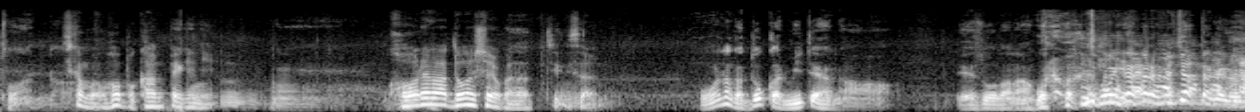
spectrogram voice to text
そうなんだ。しかもほぼ完璧に、これはどうしようかなっていうさ、俺なんかどっかで見たような。映像だな。これは。と思いながら見ちゃったけどね。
